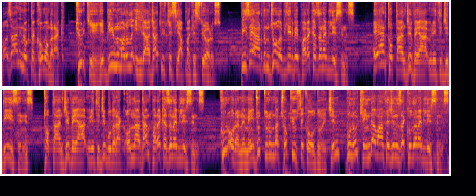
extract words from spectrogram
Bazani.com olarak Türkiye'yi bir numaralı ihracat ülkesi yapmak istiyoruz. Bize yardımcı olabilir ve para kazanabilirsiniz. Eğer toptancı veya üretici değilseniz, toptancı veya üretici bularak onlardan para kazanabilirsiniz. Kur oranı mevcut durumda çok yüksek olduğu için bunu kendi avantajınıza kullanabilirsiniz.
